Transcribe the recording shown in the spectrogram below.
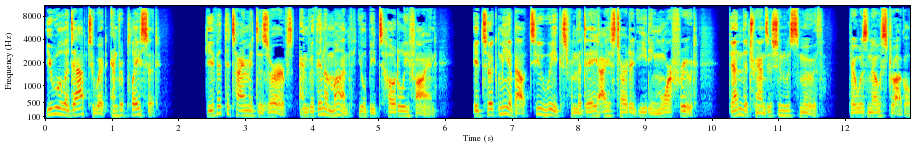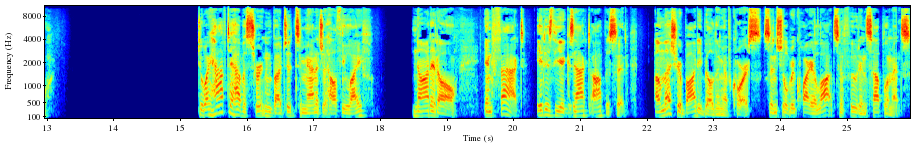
You will adapt to it and replace it. Give it the time it deserves, and within a month, you'll be totally fine. It took me about two weeks from the day I started eating more fruit. Then the transition was smooth. There was no struggle. Do I have to have a certain budget to manage a healthy life? Not at all. In fact, it is the exact opposite. Unless you're bodybuilding, of course, since you'll require lots of food and supplements.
